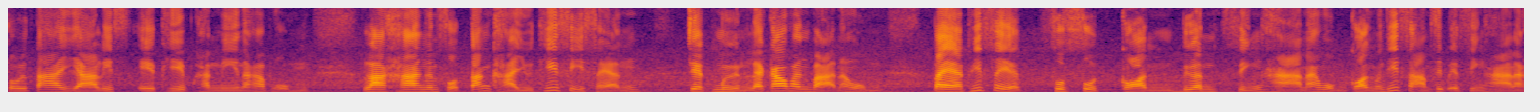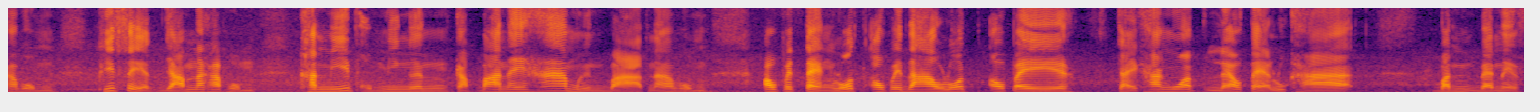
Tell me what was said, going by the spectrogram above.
Toyota Yaris a t i f คันนี้นะครับผมราคาเงินสดตั้งขายอยู่ที่ 4 7 0 0 0 0และ9,000 บาทนะผม แต่พิเศษสุดๆ ก่อนเดือนสิงหานะครับผมก่อนวันที่ 31 สิงหานะครับผมพิเศษย้ำนะครับผมคันนี้ผมมีเงินกลับบ้านให้ 50,000 บาทนะครับผมเอาไปแต่งรถ เอาไปดาวรถ เอาไปจ่ายค่างวด แล้วแต่ลูกค้าบันแบนเนส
